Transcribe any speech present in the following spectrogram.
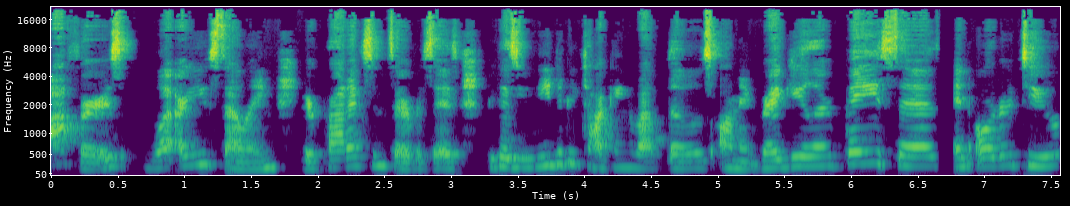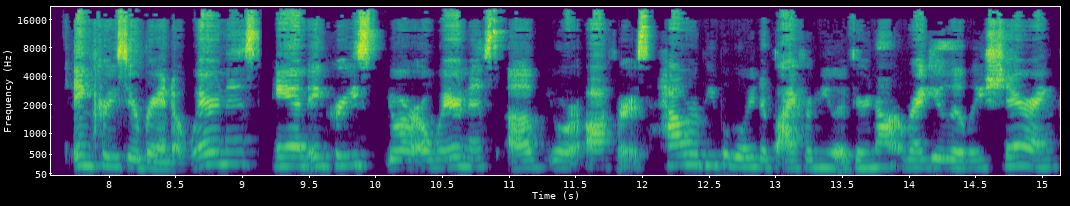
offers. What are you selling? Your products and services, because you need to be talking about those on a regular basis in order to increase your brand awareness and increase your awareness of your offers. How are people going to buy from you if you're not regularly sharing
